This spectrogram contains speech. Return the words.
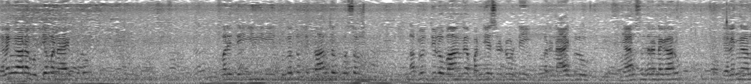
తెలంగాణ ఉద్యమ నాయకుడు మరి ఈ తుంగతుర్తి ప్రాంతం కోసం అభివృద్ధిలో భాగంగా పనిచేసినటువంటి మరి నాయకులు జ్ఞానసుందరన్న గారు తెలంగాణ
